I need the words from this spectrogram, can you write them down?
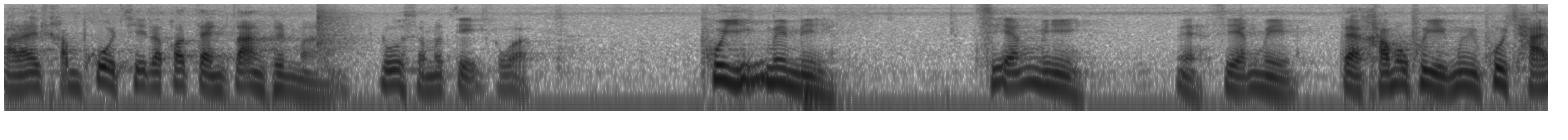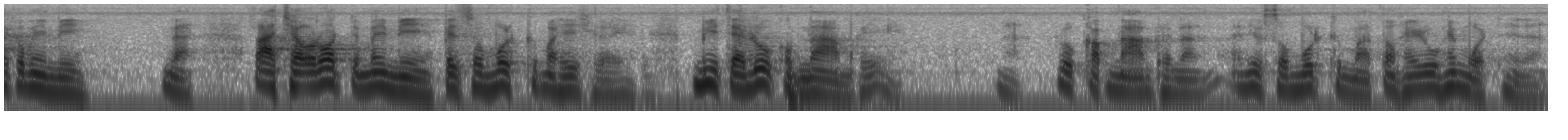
อะไรคำพูดที่เราก็แต่งตั้งขึ้นมา รู้สมติก็ว่า ผู้หญิงไม่มี เสียงมีเนี่ยเสียงมี แต่คำว่าผู้หญิงไม่มีผู้ชายก็ไม่มีนะราชโอรสจะไม่มีเป็นสมมติขึ้นมาเฉยๆมีแต่รูปกับนามแค่รูปกับนามเท่านั้น อันนี้สมมติขึ้นมาต้องให้รู้ให้หมดเลยนะ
